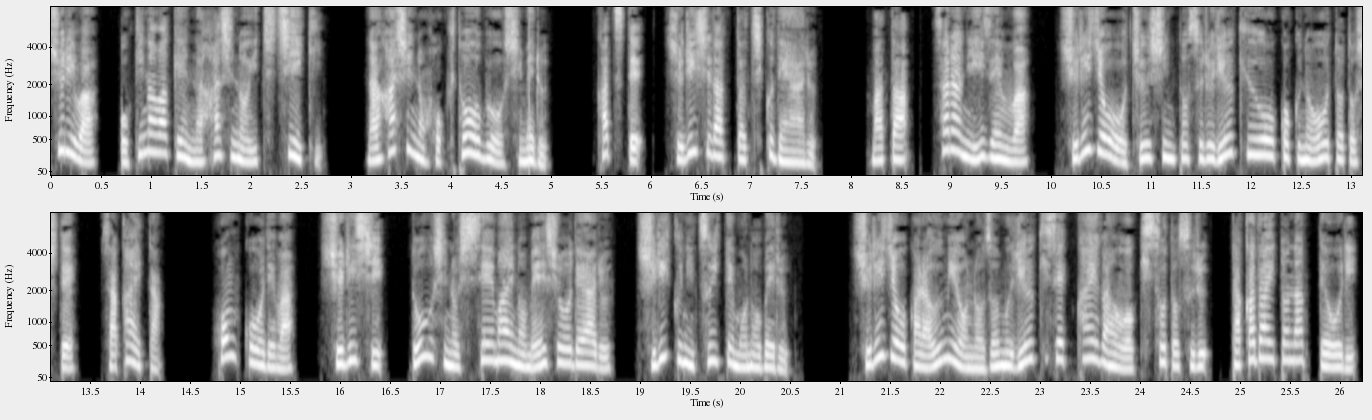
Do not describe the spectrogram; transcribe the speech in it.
首里は沖縄県那覇市の一地域。那覇市の北東部を占める。かつて首里市だった地区である。また、さらに以前は首里城を中心とする琉球王国の王都として栄えた。本校では首里市、同市の市政前の名称である首里区についても述べる。首里城から海を望む竜気石海岸を基礎とする高台となっており、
